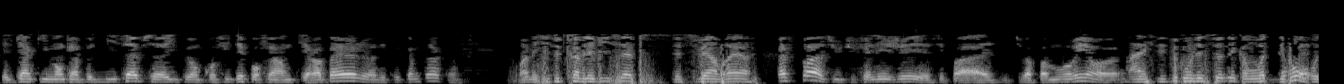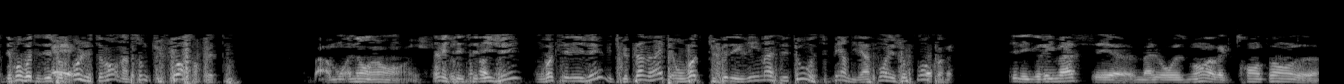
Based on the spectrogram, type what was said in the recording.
quelqu'un qui manque un peu de biceps, euh, il peut en profiter pour faire un petit rappel, euh, des trucs comme ça, quoi. Ouais, mais si tu te crèves les biceps, tu fais un vrai... Bref pas, tu, tu fais léger, c'est pas, tu vas pas mourir. euh. Si t'es tout congestionné, comme on voit, des fois, on, des fois, on voit tes échauffements, justement, on a l'impression que tu forces, en fait. Bah moi, non, non. Non, mais c'est léger, on voit que c'est léger, mais tu fais plein de reps et on voit que tu fais des grimaces et tout, on se dit merde, il est à fond à l'échauffement, quoi. Tu sais, les grimaces, c'est euh, malheureusement avec 30 ans. de-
